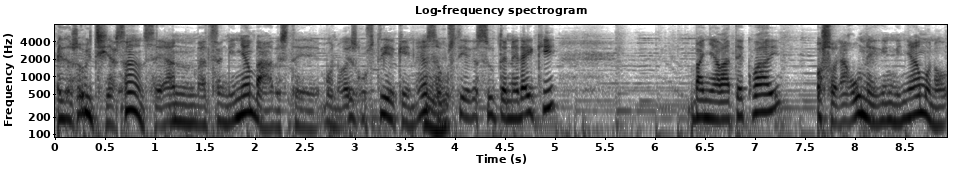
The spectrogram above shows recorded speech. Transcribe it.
Edo oso bitxia zen, zean batzen ginen, ba, beste, bueno, ez guztiekin, ez, guztiek ez zuten eraiki, baina batek bai, oso lagun egin ginen, bueno,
